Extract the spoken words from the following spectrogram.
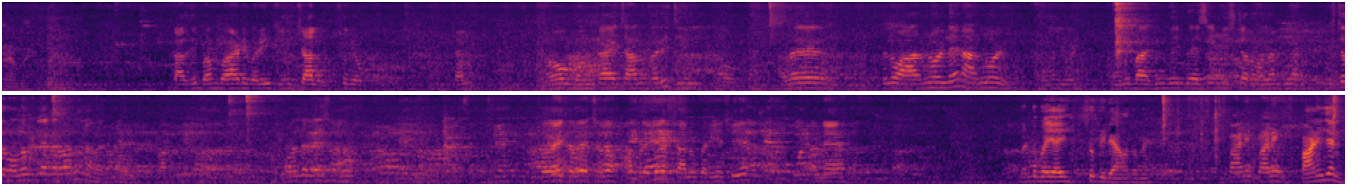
બરાબર. કાલથી બમ બહાડી ભરી જીમ ચાલુ. શું કહેવું ચાલુ. હવે બંકાએ ચાલુ કરી જીમ હવે પેલો આર્નોલ્ડ ને આર્નોલ્ડ. એની બાજુ જઈને બેસે મિસ્ટર ઓલિમ્પિયા મિસ્ટર ઓલિમ્પિયા કરવાનું ને હવે? ઓલ ધ બેસ્ટ બ્રો તો ગાઈસ હવે ચલો આપણે પણ ચાલુ કરીએ છીએ. અને બંટુભાઈ આઈ શું પી રહ્યા તમે? પાણી પાણી. પાણી છે ને?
